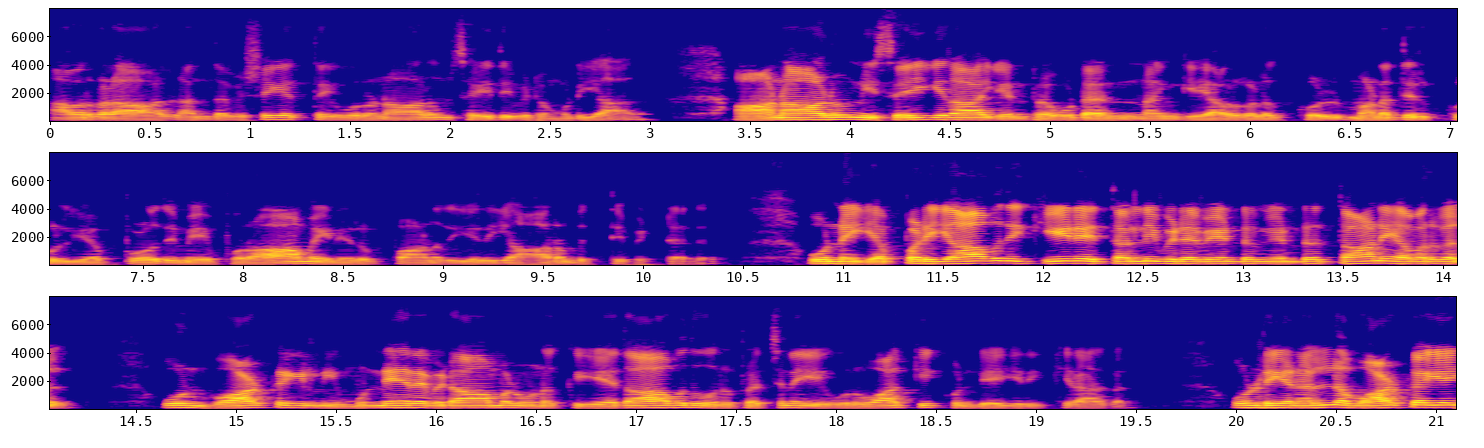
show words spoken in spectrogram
அவர்களால் அந்த விஷயத்தை ஒரு நாளும் செய்துவிட முடியாது. ஆனாலும் நீ செய்கிறாய் என்றவுடன் அங்கே அவர்களுக்குள் மனதிற்குள் எப்பொழுதுமே பொறாமை நெருப்பானது எரிய ஆரம்பித்து விட்டது. உன்னை எப்படியாவது கீழே தள்ளிவிட வேண்டும் என்று தானே அவர்கள் உன் வாழ்க்கையில் நீ முன்னேற விடாமல் உனக்கு ஏதாவது ஒரு பிரச்சனையை உருவாக்கி கொண்டே இருக்கிறார்கள். உன்னுடைய நல்ல வாழ்க்கையை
